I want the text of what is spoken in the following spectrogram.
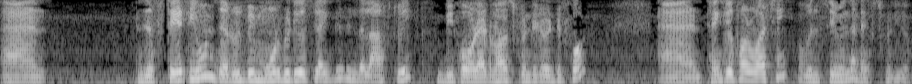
and just stay tuned. There will be more videos like this in the last week before advanced 2024 and thank you for watching. We'll see you in the next video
